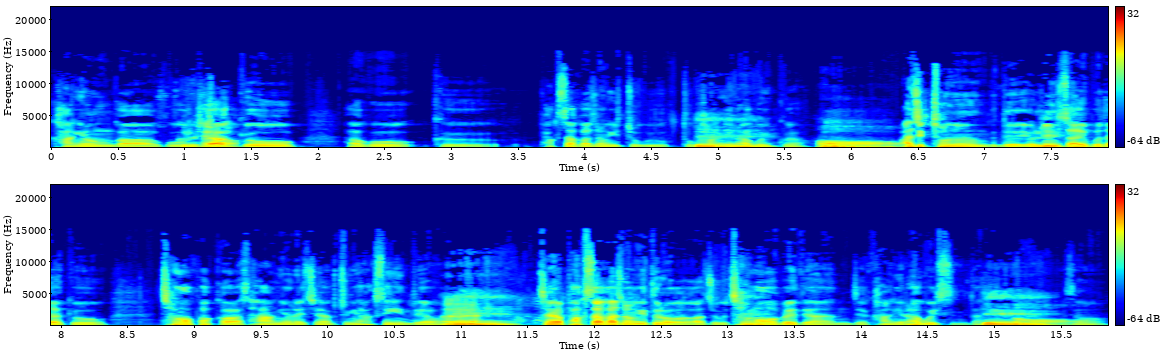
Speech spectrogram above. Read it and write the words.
강연가하고 그렇죠. 대학교하고 그 박사과정 이쪽도 네. 강의를 하고 있고요. 어. 아직 저는 근데 열린 사이버대학교 창업학과 4학년에 재학 중인 학생인데요. 네. 네. 제가 박사과정에 들어가가지고 창업에 대한 이제 강의를 하고 있습니다. 네. 어. 그래서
